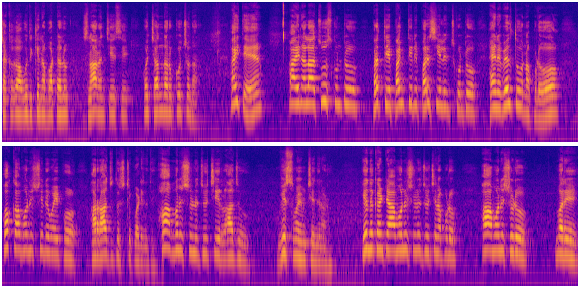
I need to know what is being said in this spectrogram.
చక్కగా ఉదికిన బట్టలు స్నానం చేసి వచ్చి అందరూ కూర్చున్నారు. అయితే ఆయన అలా చూసుకుంటూ ప్రతి పంక్తిని పరిశీలించుకుంటూ ఆయన వెళ్తూ ఉన్నప్పుడు ఒక్క మనుష్యుని వైపు ఆ రాజు దృష్టి పడినది. ఆ మనుష్యుని చూచి రాజు విస్మయం చెందినాడు. ఎందుకంటే ఆ మనుష్యుని చూచినప్పుడు ఆ మనుష్యుడు మరి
